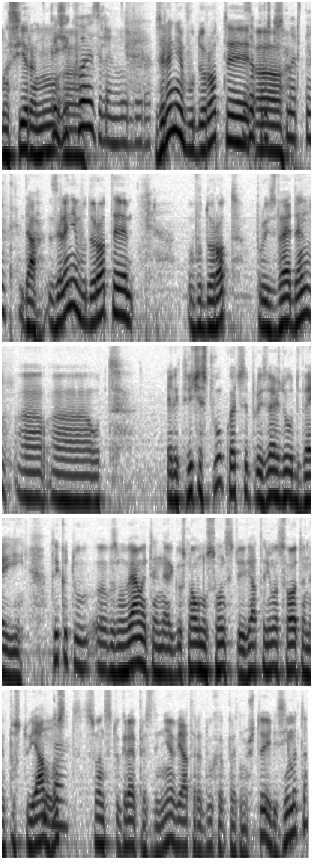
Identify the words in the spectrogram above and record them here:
масирано... Кажи, какво е зелен водород? Зеленият водород е... За просто смъртните. Да, зеленият водород е водород, произведен а, а, от електричество, което се произвежда от ВИ. Тъй като възновяемата енергия, основно Слънцето и вятър, имат своята непостоянност. Да. Слънцето грее през деня, вятъра духа през нощта или зимата.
